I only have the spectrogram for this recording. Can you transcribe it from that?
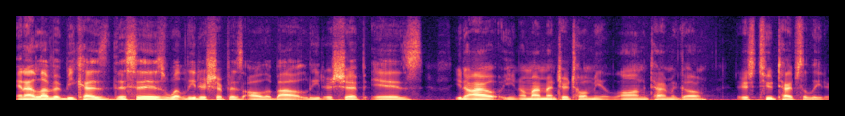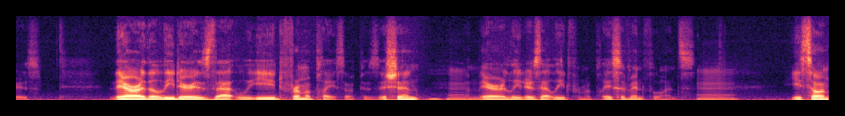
and I love it because this is what leadership is all about. Leadership is, you know, I, you know, my mentor told me a long time ago. There's two types of leaders. There are the leaders that lead from a place of position, mm-hmm. and there are leaders that lead from a place of influence. Mm. He so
